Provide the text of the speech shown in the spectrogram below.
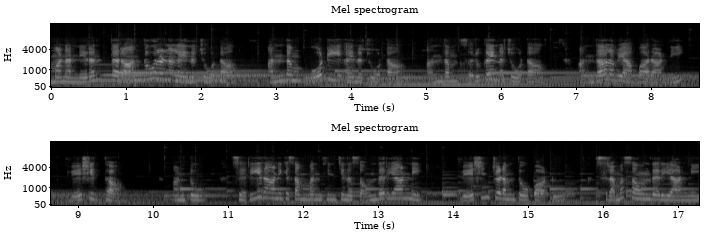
మన నిరంతరాందోళనలైన చోట అందం పోటీ అయిన చోట అందం సరుకైన చోట అందాల వ్యాపారాన్ని ద్వేషిద్దాం అంటూ శరీరానికి సంబంధించిన సౌందర్యాన్ని ద్వేషించడంతో పాటు శ్రమ సౌందర్యాన్ని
